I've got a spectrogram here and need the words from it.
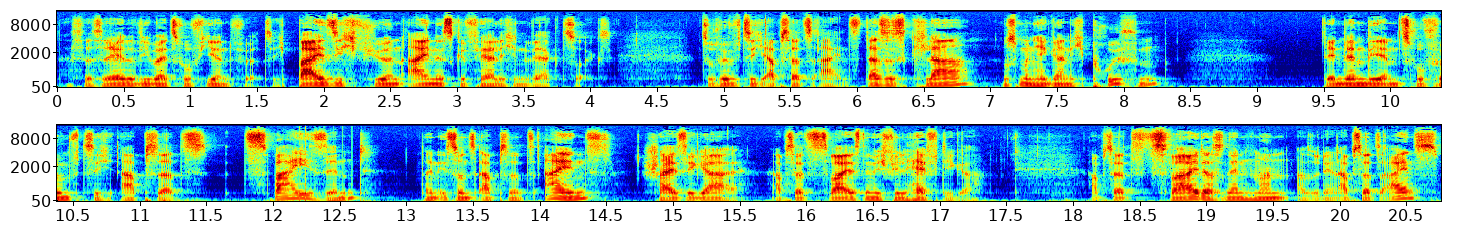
Das ist dasselbe wie bei 244. Bei sich führen eines gefährlichen Werkzeugs. 250 Absatz 1. Das ist klar, muss man hier gar nicht prüfen. Denn wenn wir im 250 Absatz 2 sind, dann ist uns Absatz 1 scheißegal. Absatz 2 ist nämlich viel heftiger. Absatz 2, das nennt man, also den Absatz 1,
